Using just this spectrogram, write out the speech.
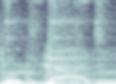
volar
